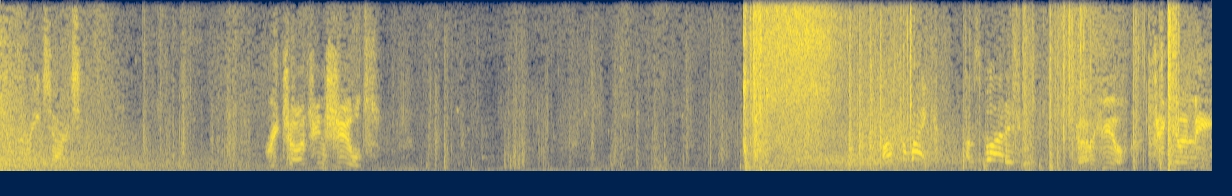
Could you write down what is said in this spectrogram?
Shields and recharge. Recharging shields. Off the mic. I'm spotted. Gotta heal. Taking a knee.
